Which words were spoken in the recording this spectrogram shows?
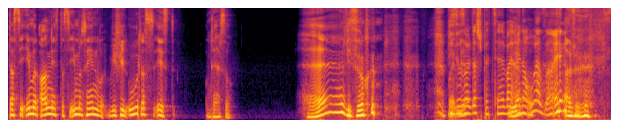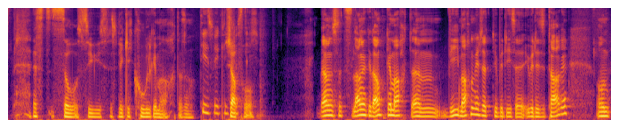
dass sie immer an ist, dass sie immer sehen, wie viel Uhr das ist. Und er so, hä, wieso? Wieso soll das speziell bei Ja. einer Uhr sein? Also, es ist so süß, es ist wirklich cool gemacht. Also, Die ist wirklich Chapeau. lustig. wir haben uns jetzt lange Gedanken gemacht, ähm, wie machen wir das jetzt über diese, über diese Tage. Und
